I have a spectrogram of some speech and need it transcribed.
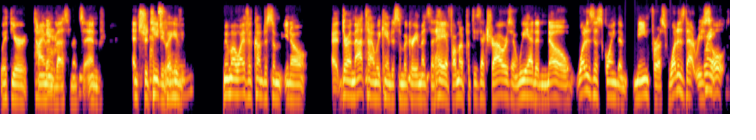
with your time yeah. investments and and strategic. Like if me and my wife have come to some, you know, during that time we came to some agreements that hey, if I'm going to put these extra hours, and we had to know what is this going to mean for us? What is that result? Right.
